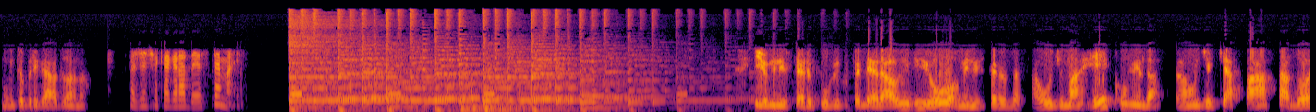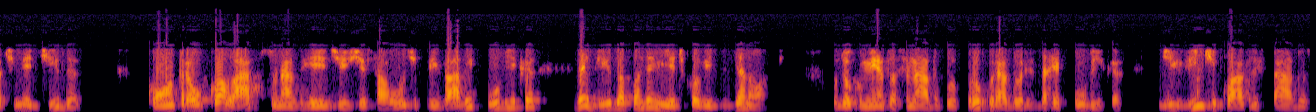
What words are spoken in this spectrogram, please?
Muito obrigado, Ana. A gente é que agradece. Até mais. E o Ministério Público Federal enviou ao Ministério da Saúde uma recomendação de que a pasta adote medidas contra o colapso nas redes de saúde privada e pública devido à pandemia de Covid-19. O documento, assinado por procuradores da República de 24 estados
